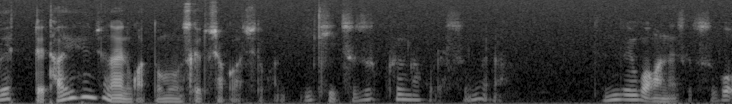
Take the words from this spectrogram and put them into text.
笛って大変じゃないのかと思うんですけど、尺八とか、ね、息続くな、これ。すごいな。全然よくわかんないですけど、すごっ。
